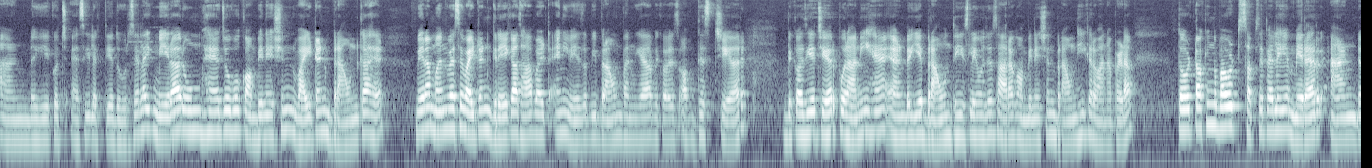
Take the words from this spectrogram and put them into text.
एंड ये कुछ ऐसी लगती है दूर से। लाइक like, मेरा रूम है जो वो कॉम्बिनेशन वाइट एंड ब्राउन का है मेरा मन वैसे वाइट एंड ग्रे का था बट एनी वेज अभी ब्राउन बन गया because of this chair because ये चेयर पुरानी है एंड ये ब्राउन थी, इसलिए मुझे सारा कॉम्बिनेशन ब्राउन ही करवाना पड़ा। तो टॉकिंग अबाउट सबसे पहले ये मिरर एंड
